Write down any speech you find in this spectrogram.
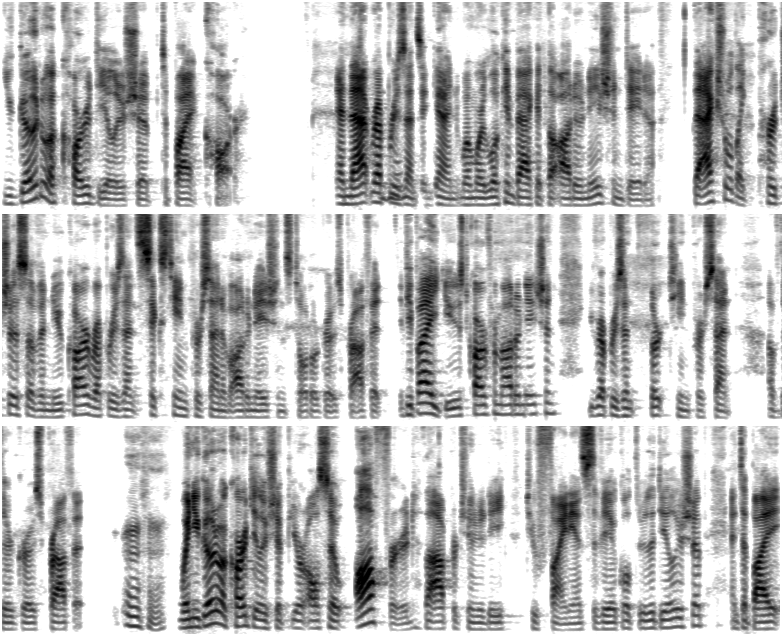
You go to a car dealership to buy a car. And that mm-hmm. represents again when we're looking back at the AutoNation data, the actual like purchase of a new car represents 16% of AutoNation's total gross profit. If you buy a used car from AutoNation, you represent 13% of their gross profit. Mm-hmm. When you go to a car dealership, you're also offered the opportunity to finance the vehicle through the dealership and to buy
